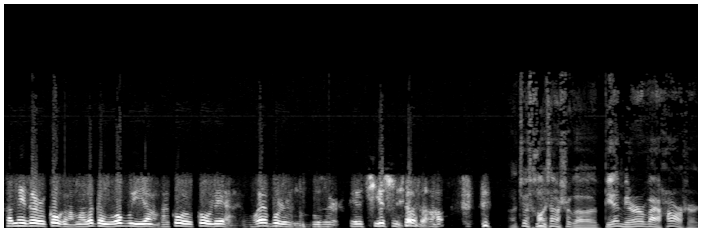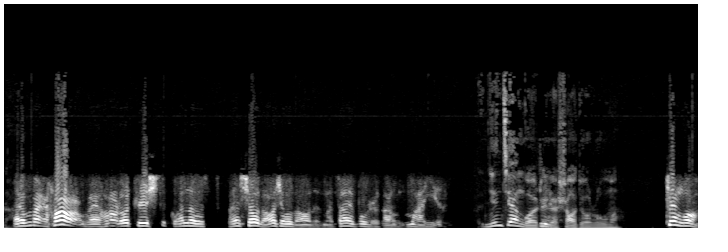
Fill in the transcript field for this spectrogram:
他那阵儿够干嘛？他跟我不一样，他够够厉害。我也不知道怎么回事，给他起孙小岛，啊，就好像是个别名外号似的。哎，外号外号都只管他管小岛小岛的嘛，咱也不知道嘛意思。您见过这个邵九如吗？见过，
